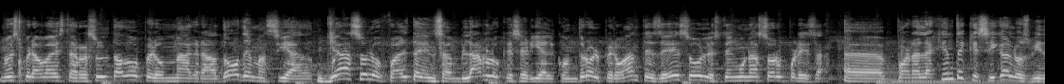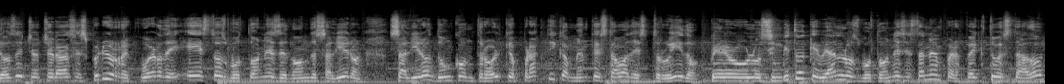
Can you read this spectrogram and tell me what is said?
no esperaba este resultado, pero me agradó demasiado. Ya solo falta ensamblar lo que sería el control, pero antes de eso les tengo una sorpresa. Eh, para la gente que siga los videos de chacharas, espero y recuerde estos botones de dónde salieron. Salieron de un control que prácticamente estaba destruido, pero los invito a que vean los botones, están en perfecto estado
